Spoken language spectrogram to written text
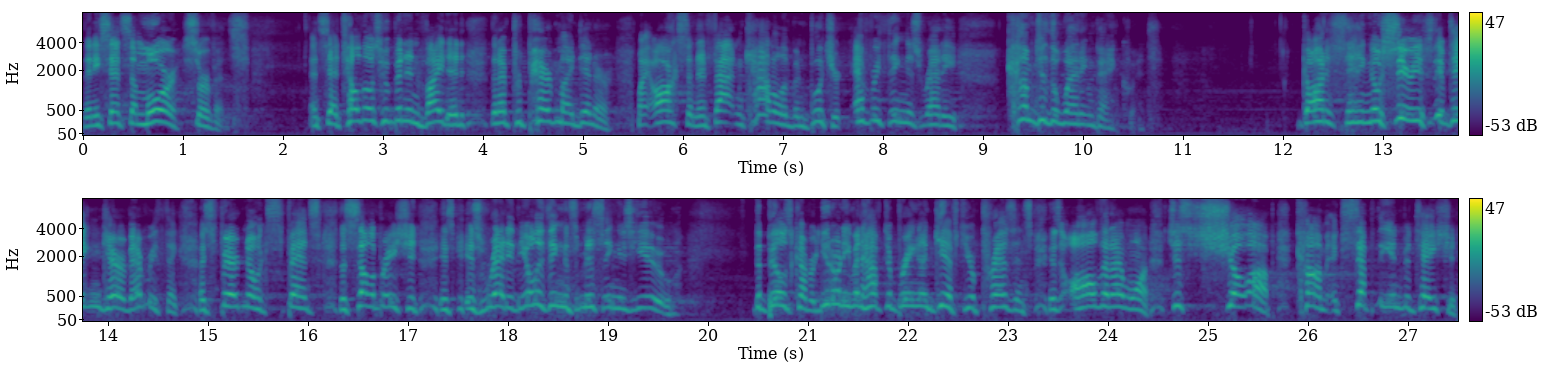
Then he sent some more servants and said, Tell those who've been invited that I've prepared my dinner. My oxen and fattened cattle have been butchered. Everything is ready. Come to the wedding banquet. God is saying, No, seriously, I've taken care of everything. I spared no expense. The celebration is, is ready. The only thing that's missing is you. The bill's covered. You don't even have to bring a gift. Your presence is all that I want. Just show up, come, accept the invitation.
